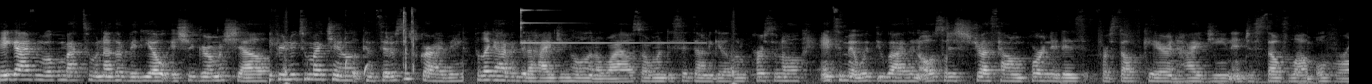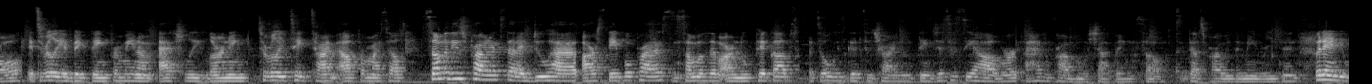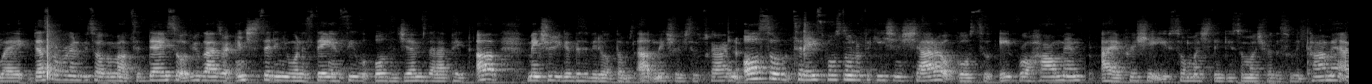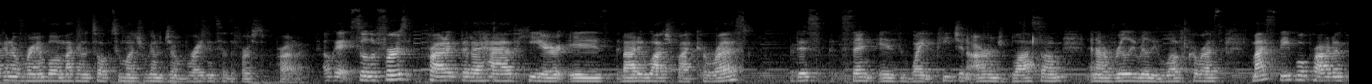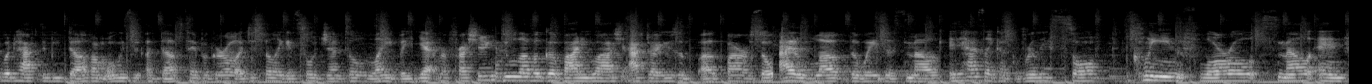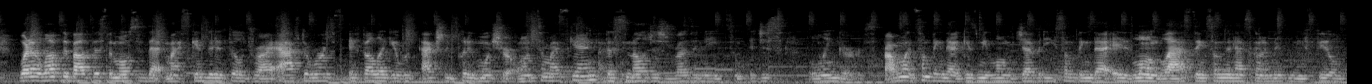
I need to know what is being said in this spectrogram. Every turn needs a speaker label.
Speaker 1: Hey guys and welcome back to another video. It's your girl Michelle. If you're new to my channel, consider subscribing. I feel like I haven't did a hygiene haul in a while so I wanted to sit down and get a little personal, intimate with you guys and also just stress how important it is for self-care and hygiene and just self-love overall. It's really a big thing for me and I'm actually learning to really take time out for myself. Some of these products that I do have are staple products and some of them are new pickups. It's always good to try new things just to see how it works. I have a problem with shopping so that's probably the main reason. But anyway, that's what we're going to be talking about today. So if you guys are interested and you want to stay and see all the gems that I picked up, make sure you give this video a thumbs up. Make sure you subscribe. And also today's post notification shout out goes to April Howman. I appreciate you so much. Thank you so much for the sweet comment. I'm to ramble. I'm not going to talk too much. We're going to jump right into the first product. Okay, so the first product that I have here is Body Wash by Caress. This scent is white peach and orange blossom and I really really love Caress. My staple product would have to be Dove. I'm always a Dove type of girl. I just feel like it's so gentle, light, but yet refreshing. I do love a good body wash after I use a, a bar of soap. I love the way this smells. It has like a really soft, clean, floral smell and what I loved about this the most is that my skin didn't feel dry afterwards. It felt like it was actually putting moisture onto my skin. The smell just resonates. It just lingers. I want something that gives me longevity, something that is long lasting, something that's gonna make me feel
